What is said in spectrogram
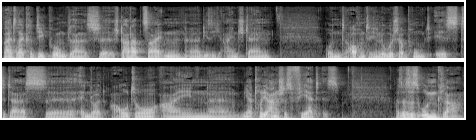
Weiterer Kritikpunkt, langes äh, Startup-Zeiten, äh, die sich einstellen. Und auch ein technologischer Punkt ist, dass äh, Android Auto ein ja, trojanisches Pferd ist. Also es ist unklar,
